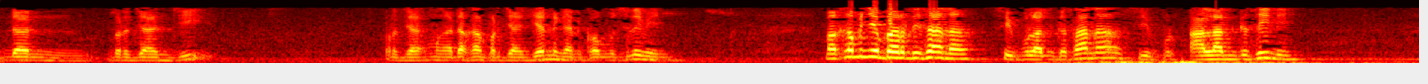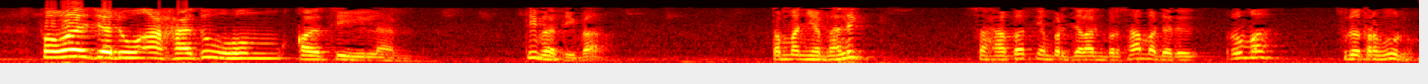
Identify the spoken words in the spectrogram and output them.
dan berjanji mengadakan perjanjian dengan kaum muslimin. Maka menyebar di sana, si fulan ke sana, si alan ke sini. Fawajadu ahaduhum qatilan. Tiba-tiba temannya balik, sahabat yang berjalan bersama dari rumah sudah terbunuh.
